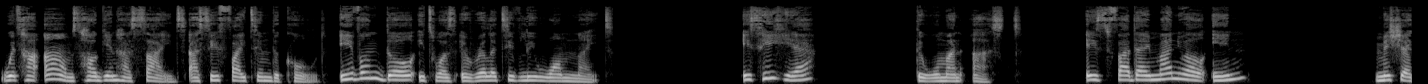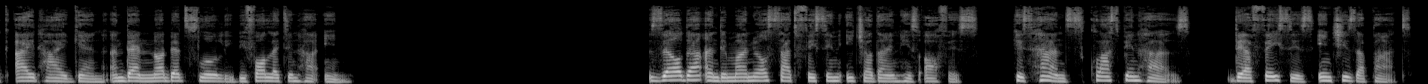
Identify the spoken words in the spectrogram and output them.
with her arms hugging her sides as if fighting the cold, even though it was a relatively warm night. Is he here? The woman asked. Is Father Emmanuel in? Meshach eyed her again and then nodded slowly before letting her in. Zelda and Emmanuel sat facing each other in his office, his hands clasping hers, their faces inches apart.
